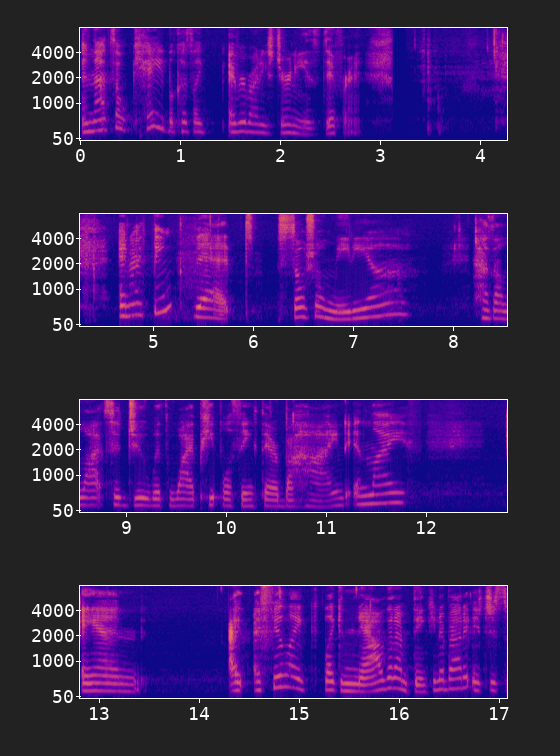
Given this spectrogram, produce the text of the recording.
and that's okay because like everybody's journey is different. And I think that social media has a lot to do with why people think they're behind in life and I, I feel like like now that I'm thinking about it, it just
